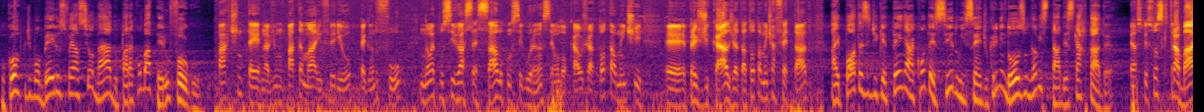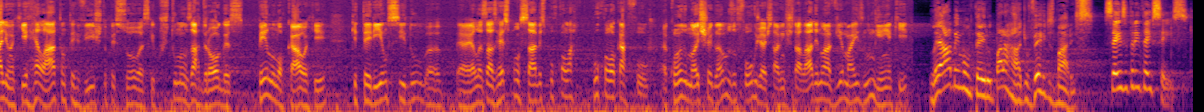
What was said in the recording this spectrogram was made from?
O Corpo de Bombeiros foi acionado para combater o fogo. Parte interna havia um patamar inferior pegando fogo. Não é possível acessá-lo com segurança, é um local já totalmente é, prejudicado, já está totalmente afetado. A hipótese de que tenha acontecido um incêndio criminoso não está descartada. As pessoas que trabalham aqui relatam ter visto pessoas que costumam usar drogas pelo local aqui que teriam sido uh, elas as responsáveis por, colar, por colocar fogo. Uh, quando nós chegamos, o fogo já estava instalado e não havia mais ninguém aqui. Leabem Monteiro para a Rádio Verdes Mares. 6 e 36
